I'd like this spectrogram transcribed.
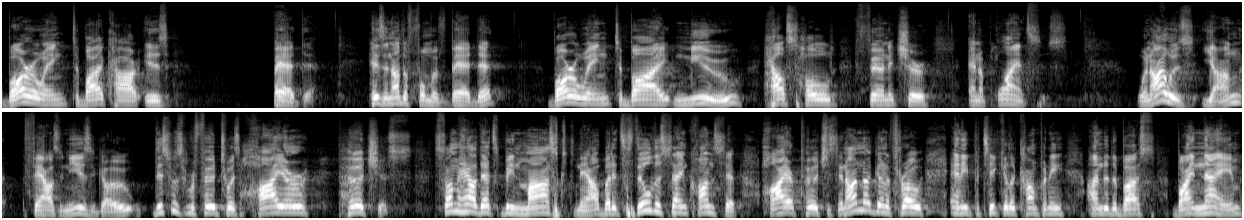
Borrowing to buy a car is bad debt. Here's another form of bad debt borrowing to buy new household furniture and appliances. When I was young, a thousand years ago, this was referred to as hire purchase. Somehow that's been masked now, but it's still the same concept hire purchase. And I'm not going to throw any particular company under the bus by name,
